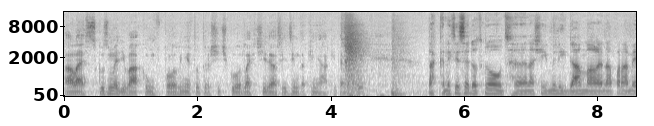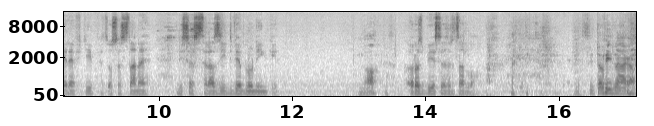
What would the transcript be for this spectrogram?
ale zkusme divákům v polovině to trošičku odlehčit a říct jim taky nějaký ten. Tak nechci se dotknout eh, našich milých dam, ale napadá mi jeden vtip, co se stane, když se srazí dvě blondýnky. No. Rozbije se zrcadlo. Musí to být náraz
